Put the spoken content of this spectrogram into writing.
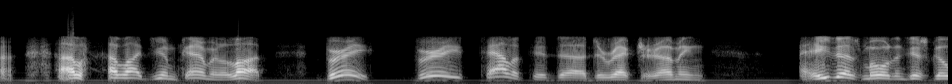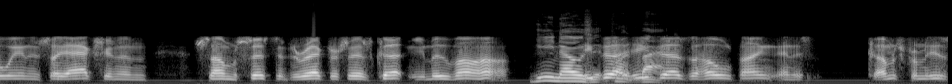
I I, I like Jim Cameron a lot. Very, very talented uh, director. I mean, he does more than just go in and say action, and some assistant director says cut, and you move on. Huh? he knows He it does. He back. does the whole thing, and it comes from his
